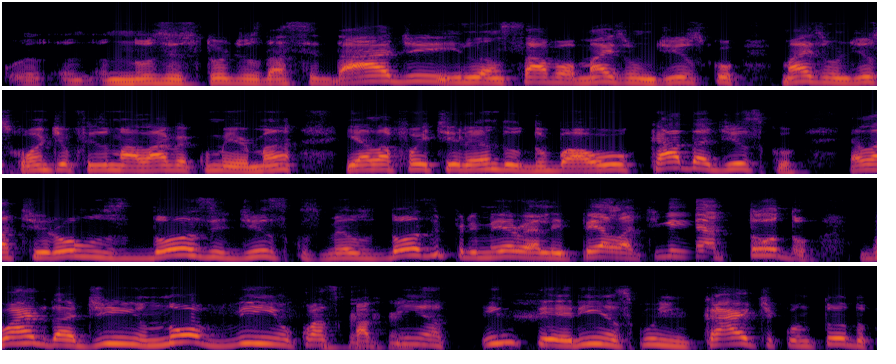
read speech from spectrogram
nos estúdios da cidade e lançava mais um disco, mais um disco. Ontem eu fiz uma live com minha irmã e ela foi tirando do baú cada disco. Ela tirou uns 12 discos, meus 12 primeiros LP, ela tinha tudo guardadinho, novinho, com as capinhas inteirinhas, com encarte, com tudo.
